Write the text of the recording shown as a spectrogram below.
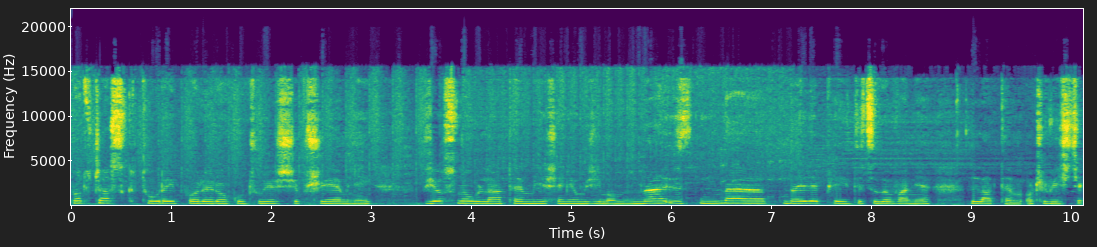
Podczas której pory roku czujesz się przyjemniej? Wiosną, latem, jesienią, zimą. Na, na, najlepiej zdecydowanie latem, oczywiście.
